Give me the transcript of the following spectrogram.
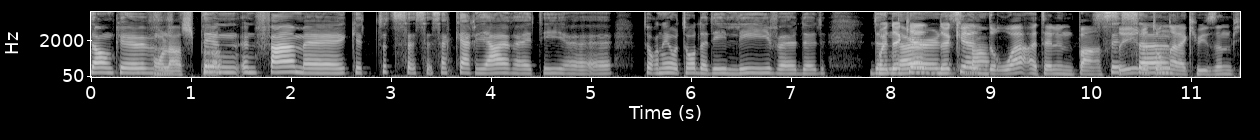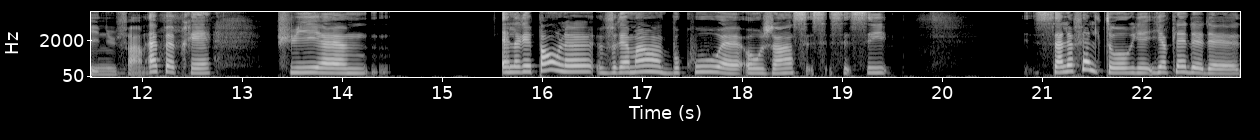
Donc, euh, On lâche c'est pas. une, une femme euh, que toute sa, carrière a été euh, tournée autour de des livres, de, de, de Ouais, de quel, de nerds, quel bon, droit a-t-elle une pensée? Retourne dans la cuisine pieds nus, femme. À peu près. Puis, euh, elle répond là, vraiment beaucoup euh, aux gens. C'est- Ça l'a fait le tour. Il y a, il y a plein de... de-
